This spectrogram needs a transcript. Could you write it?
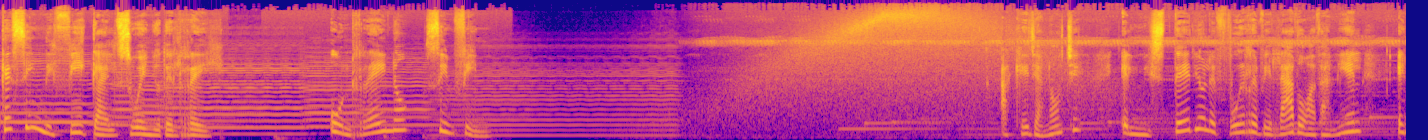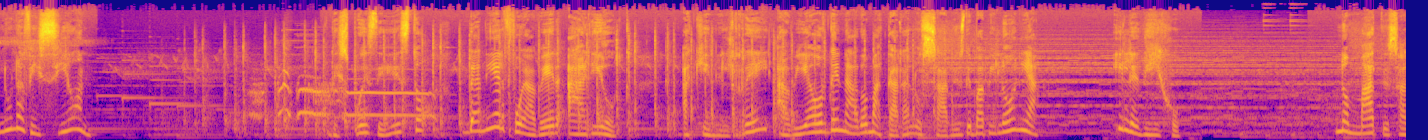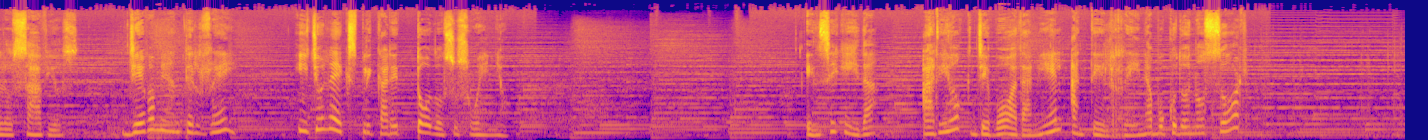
¿Qué significa el sueño del rey? Un reino sin fin. Aquella noche, el misterio le fue revelado a Daniel en una visión. Después de esto, Daniel fue a ver a Arioc, a quien el rey había ordenado matar a los sabios de Babilonia, y le dijo, No mates a los sabios, llévame ante el rey, y yo le explicaré todo su sueño. Enseguida, Arioc llevó a Daniel ante el rey Nabucodonosor.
